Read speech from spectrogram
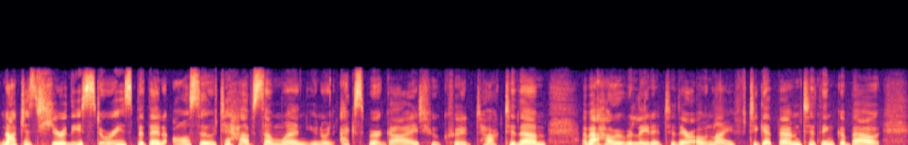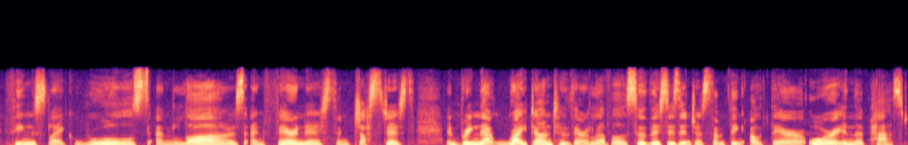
not just hear these stories, but then also to have someone, you know, an expert guide who could talk to them about how it related to their own life, to get them to think about things like rules and laws and fairness and justice and bring that right down to their level. So this isn't just something out there or in the past,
